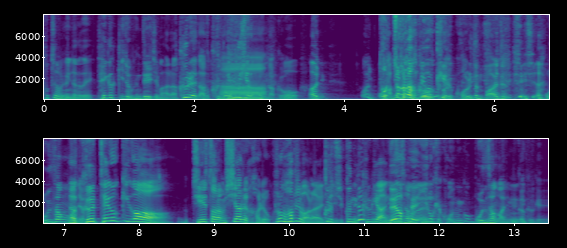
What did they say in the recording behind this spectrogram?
토트넘 굉장하다. 태극기 좀 흔들지 마라. 그래 나도 그거 아. 너무 싫었거든 나 그거. 어. 아니 아니, 어쩌라고. 키를 걸든 말든 뭔 야, 상관이야. 그 태극기가 뒤에 사람 시야를 가려. 그럼 하지 말아야지. 그렇지. 근데, 그게 아닌 내 앞에 이상은 이렇게 거는 거 뭔 상관입니까 응. 그게?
